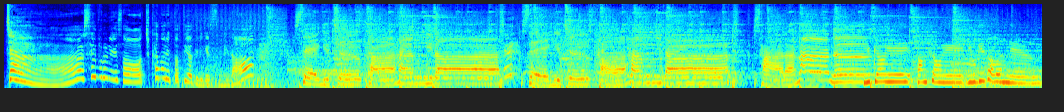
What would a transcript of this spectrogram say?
자, 세 분을 위해서 축하 노래 또 띄워드리겠습니다. 생일 축하합니다. 생일 축하합니다. 사랑하는 유경이, 방청이, 유기사공님.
